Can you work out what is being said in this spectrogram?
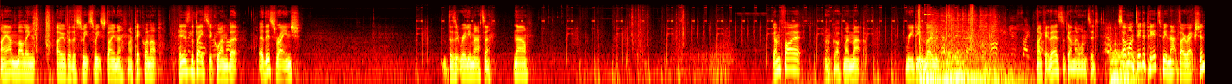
I am mulling over the sweet, sweet stoner. I pick one up. It is the basic one, but at this range, does it really matter? Now, gunfire. Oh god, my map reading at the moment. Okay, there's the gun I wanted. Someone did appear to be in that direction.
